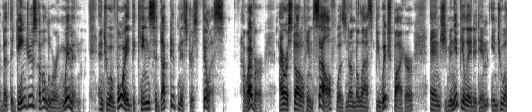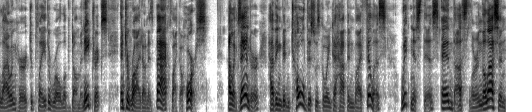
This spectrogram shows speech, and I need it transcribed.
about the dangers of alluring women, and to avoid the king's seductive mistress Phyllis. However, Aristotle himself was nonetheless bewitched by her, and she manipulated him into allowing her to play the role of dominatrix, and to ride on his back like a horse. Alexander, having been told this was going to happen by Phyllis, witnessed this and thus learned the lesson.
